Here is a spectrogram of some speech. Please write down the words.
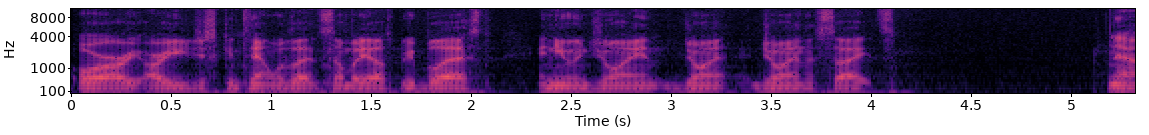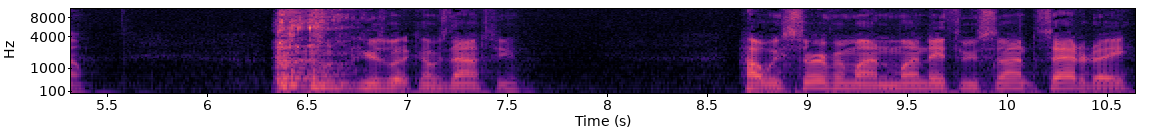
Or are, are you just content with letting somebody else be blessed and you enjoying, enjoying, enjoying the sights? Now, here's what it comes down to. How we serve Him on Monday through sun, Saturday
